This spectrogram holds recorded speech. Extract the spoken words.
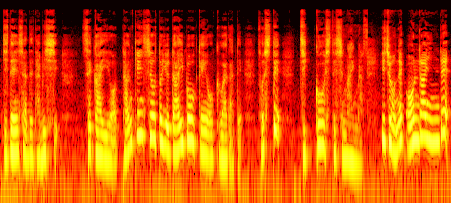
自転車で旅し世界を探検しようという大冒険を企てそして実行してしまいます。以上ねオンラインで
